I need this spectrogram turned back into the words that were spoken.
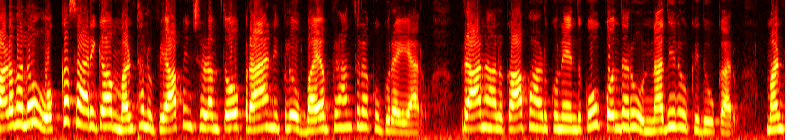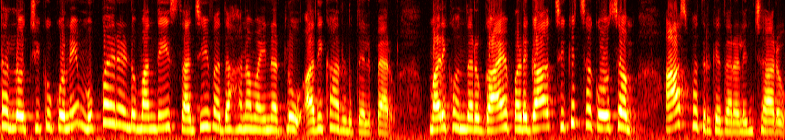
పడవలో ఒక్కసారిగా మంటలు వ్యాపించడంతో ప్రయాణికులు భయభ్రాంతులకు గురయ్యారు. ప్రాణాలు కాపాడుకునేందుకు కొందరు నదిలోకి దూకారు. మంటల్లో చిక్కుకుని ముప్పై రెండు మంది సజీవ దహనమైనట్లు అధికారులు తెలిపారు. మరికొందరు గాయపడగా చికిత్స కోసం ఆసుపత్రికి తరలించారు.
